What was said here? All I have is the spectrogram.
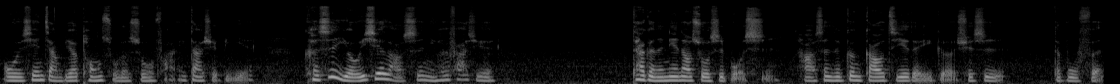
我先讲比较通俗的说法，大学毕业。可是有一些老师，你会发觉，他可能念到硕士、博士，好，甚至更高阶的一个学士的部分。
